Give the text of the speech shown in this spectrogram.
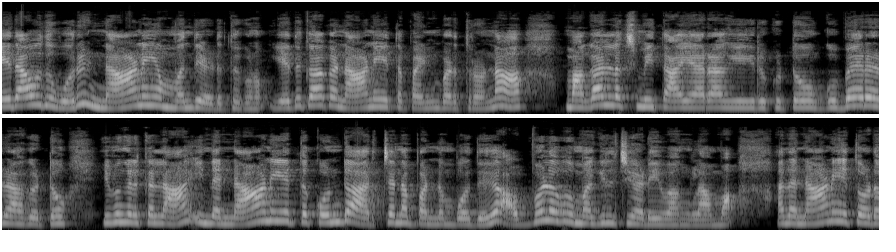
ஏதாவது ஒரு நாணயம் வந்து எடுத்துக்கணும். எதுக்காக நாணயத்தை பயன்படுத்துகிறோன்னா மகாலட்சுமி தாயாராக இருக்கட்டும் குபேரராகட்டும் இவங்களுக்கெல்லாம் இந்த நாணயத்தை கொண்டு அர்ச்சனை பண்ணும்போது அவ்வளவு மகிழ்ச்சி அடைவாங்களாமா? அந்த நாணயத்தோட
